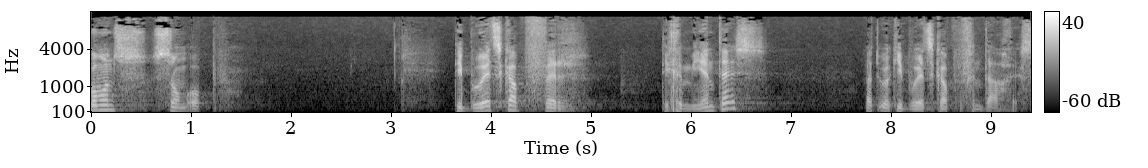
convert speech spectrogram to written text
Kom ons som op. Die boodskap vir die gemeentes wat ook die boodskap vir vandag is.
